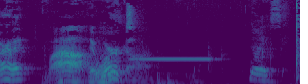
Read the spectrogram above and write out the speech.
All right. Wow, It who's worked. Nice.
